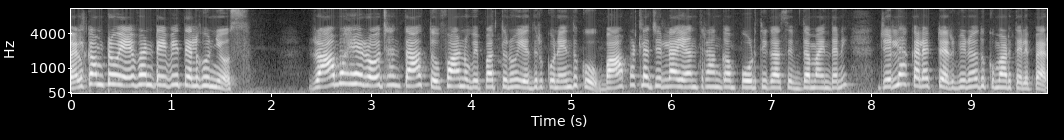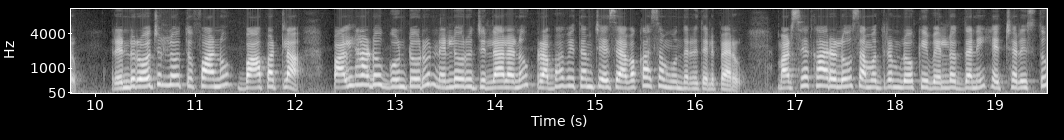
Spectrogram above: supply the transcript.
Welcome to A one TV Telugu news. రాబోయే రోజంతా తుఫాను విపత్తును ఎదుర్కొనేందుకు బాపట్ల జిల్లా యంత్రాంగం పూర్తిగా సిద్ధమైందని జిల్లా కలెక్టర్ వినోద్ కుమార్ తెలిపారు. రెండు రోజుల్లో తుఫాను బాపట్ల పల్నాడు గుంటూరు నెల్లూరు జిల్లాలను ప్రభావితం చేసే అవకాశం ఉందని తెలిపారు. మత్స్యకారులు సముద్రంలోకి వెళ్ళొద్దని హెచ్చరిస్తూ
